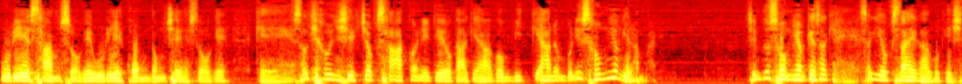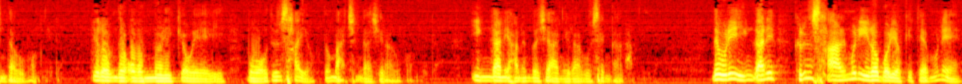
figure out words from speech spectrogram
우리의 삶 속에 우리의 공동체 속에 계속 현실적 사건이 되어 가게 하고 믿게 하는 분이 성령이란 말이에요. 지금도 성령께서 계속 역사해 가고 계신다고 봅니다. 여러분들 온누리 교회의 모든 사역도 마찬가지라고 봅니다. 인간이 하는 것이 아니라고 생각합니다. 근데 우리 인간이 그런 삶을 잃어버렸기 때문에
